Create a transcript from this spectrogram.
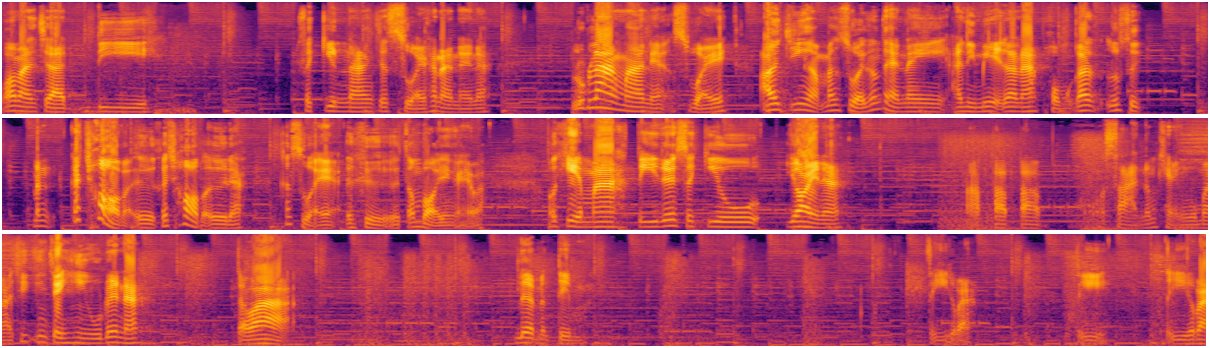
ว่ามันจะดีสกิลนางจะสวยขนาดไหนนะ รูปร่างมาเนี่ยสวย เอาจริงอะมันสวยตั้งแต่ในอนิเมะแล้วนะ ผมก็รู้สึกมันก็ชอบอะเออ ก็ชอบอะเออนะ ก็สวยอะเออต้องบอกยังไงวะ โอเคมาตีด้วยสกิลย่อยนะปับปับปับสารน้ำแข็งลงมาที่จริงจะฮิวด้วยนะ แต่ว่า เลือดมันเต็ม ตีเข้าไปตีตีเข้าไป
